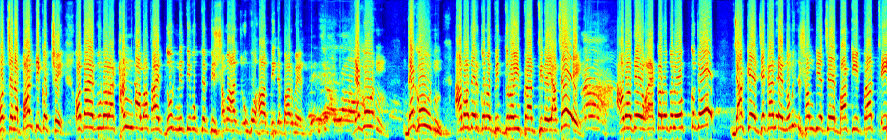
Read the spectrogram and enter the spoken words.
হচ্ছে না পার্টি করছে। অতএব ওনারা ঠান্ডা মাথায় দুর্নীতি মুক্ত একটি সমাজ উপহার দিতে পারবেন। দেখুন দেখুন আমাদের কোন বিদ্রোহী প্রার্থী নেই আছে। আমাদের একারো দলে ঐক্যজোট যাকে যেখানে নমিনেশন দিয়েছে বাকি প্রার্থী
